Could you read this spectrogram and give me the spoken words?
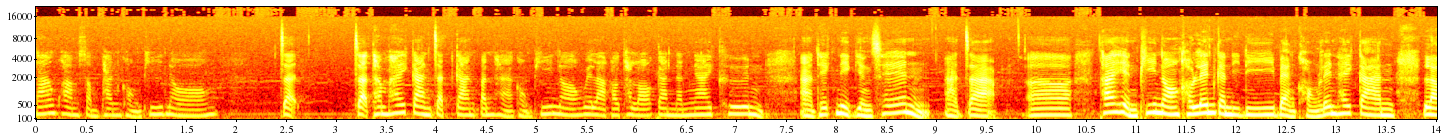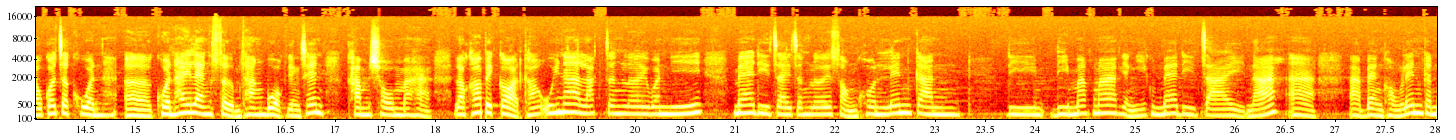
สร้างความสัมพันธ์ของพี่น้อง จะจะทำให้การจัดการปัญหาของพี่น้อง เวลาเขาทะเลาะกันนั้นง่ายขึ้นเทคนิคอย่างเช่น อาจจะ ถ้าเห็นพี่น้องเขาเล่นกันดีๆ แบ่งของเล่นให้กัน เราก็จะควรควรให้แรงเสริมทางบวก อย่างเช่นคำชมอะค่ะเราเข้าไปกอดเขาอุ้ยน่ารักจังเลย วันนี้แม่ดีใจจังเลยสองคนเล่นกันดีดีมากๆ อย่างนี้คุณแม่ดีใจนะอ่าแบ่งของเล่นกัน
